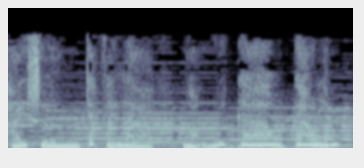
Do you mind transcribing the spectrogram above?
Thái Sơn chắc phải là ngọn núi cao, cao lắm.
